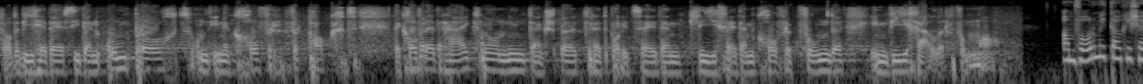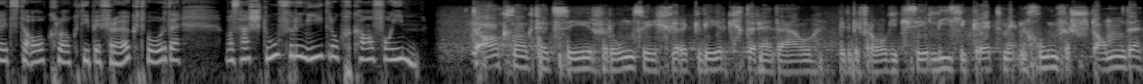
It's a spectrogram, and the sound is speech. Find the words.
Dabei hat er sie dann umgebracht und in einen Koffer verpackt. Den Koffer hat er heimgenommen und neun Tage später hat die Polizei dann die Leiche in diesem Koffer gefunden, im Weinkeller vom Mann. Am Vormittag ist jetzt der Anklagte befragt worden. Was hast du für einen Eindruck von ihm? Der Anklagte hat sehr verunsichert gewirkt. Er hat auch bei der Befragung sehr leise geredet. Man hat ihn kaum verstanden.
